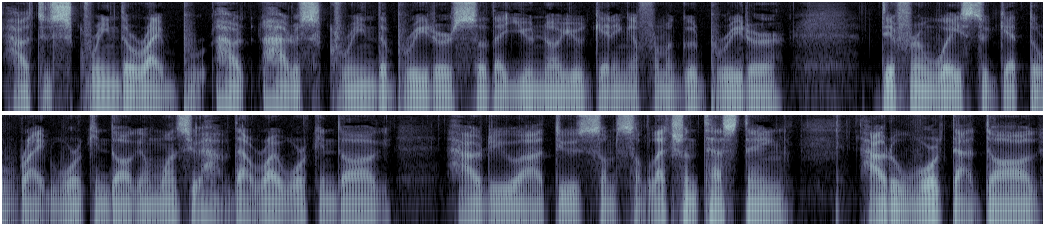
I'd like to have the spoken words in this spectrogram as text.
how to screen the right how how to screen the breeders so that you know you're getting it from a good breeder, different ways to get the right working dog, and once you have that right working dog, how to uh, do some selection testing, how to work that dog.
